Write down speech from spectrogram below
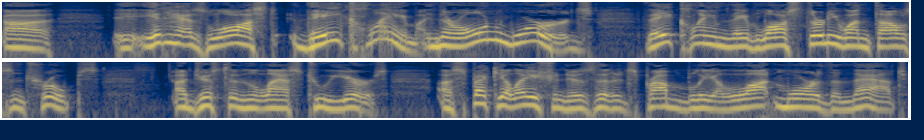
Uh, it has lost, they claim, in their own words, they claim they've lost 31,000 troops uh, just in the last two years. Uh, speculation is that it's probably a lot more than that.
